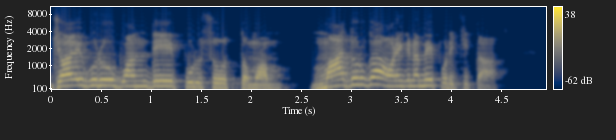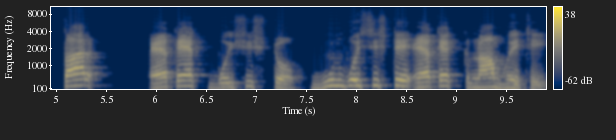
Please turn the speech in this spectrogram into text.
জয়গুরু বন্দে পুরুষোত্তমম। মা দুর্গা অনেক নামে পরিচিতা। তার এক এক বৈশিষ্ট্য, গুণ বৈশিষ্ট্যে এক এক নাম হয়েছে।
